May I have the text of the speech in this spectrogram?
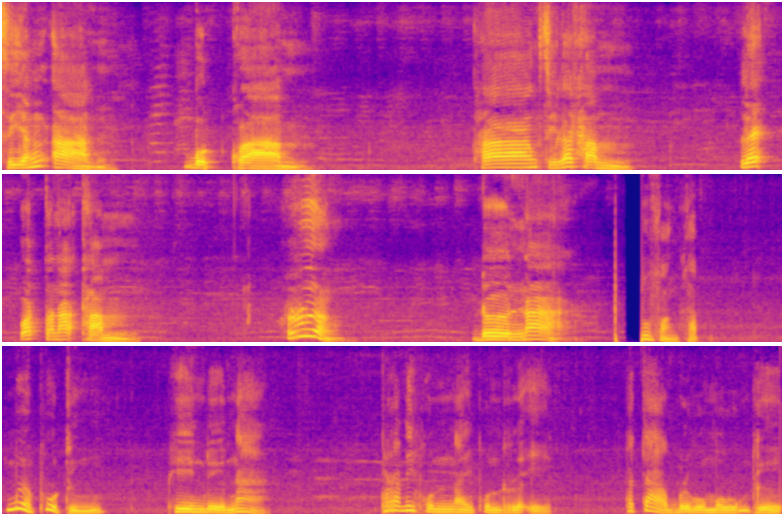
เสียงอ่าน บทความ ทางศิลธรรม และวัฒนธรรม เรื่องเดินหน้า ผู้ฟังครับ เมื่อพูดถึงเพียงเดินหน้า พระนิพนธ์ในพลเรือเอก พระเจ้าบรมวงศ์เธอ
